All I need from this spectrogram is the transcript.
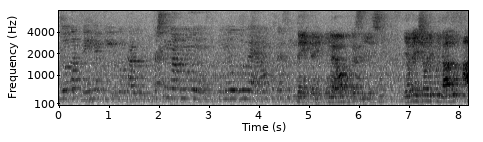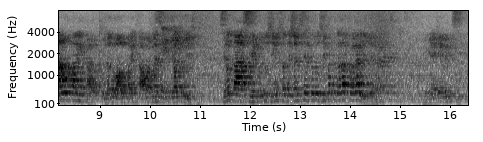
de outra fêmea que, no caso, acho que no, no mundo do leão acontece isso. Tem, tem. Em leão acontece isso. E é o que a gente chama de cuidado aloparental. Cuidado aloparental é mais Sim. de altruísmo. Você não está se reproduzindo, você está deixando de se reproduzir para cuidar da prole né? Ninguém aqui é babysitter.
